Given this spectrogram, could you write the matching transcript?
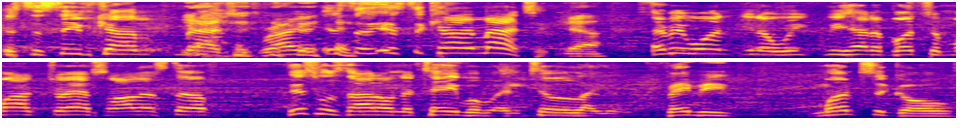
It's the Steve Keim magic, right? It's the, it's the Keim magic. Yeah. Everyone, you know, we, we had a bunch of mock drafts and all that stuff. This was not on the table until like maybe months ago.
